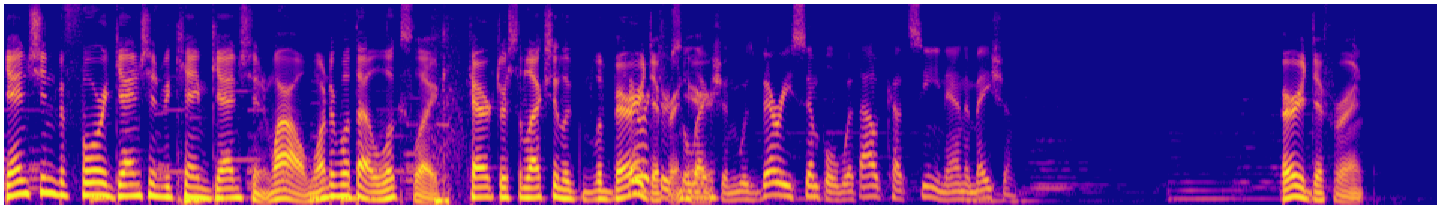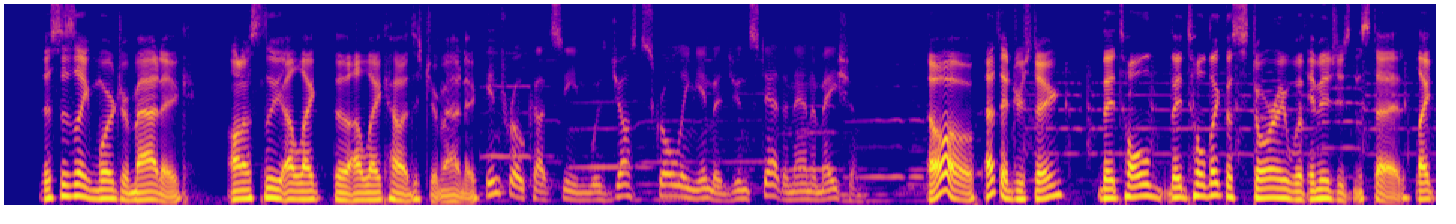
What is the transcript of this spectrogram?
Genshin before Genshin became Genshin. Wow, wonder what that looks like. Character selection looked look very Character different here. selection was very simple without cutscene animation. Very different. This is like more dramatic. Honestly, I like the I like how it's dramatic. Intro cutscene was just scrolling image instead an animation. Oh, that's interesting. They told they told like the story with images instead. Like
